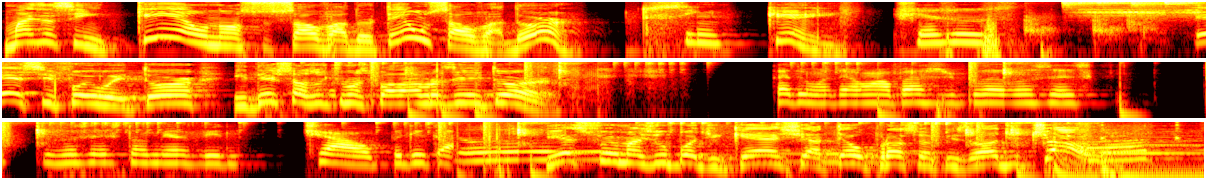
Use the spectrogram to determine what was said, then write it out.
Mas assim, quem é o nosso salvador? Tem um salvador? Sim. Quem? Jesus. Esse foi o Heitor, e deixa as últimas palavras Heitor. Quero mandar um abraço pra vocês que vocês estão me ouvindo. Tchau, obrigado. E esse foi mais um podcast. Até o próximo episódio. Tchau!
